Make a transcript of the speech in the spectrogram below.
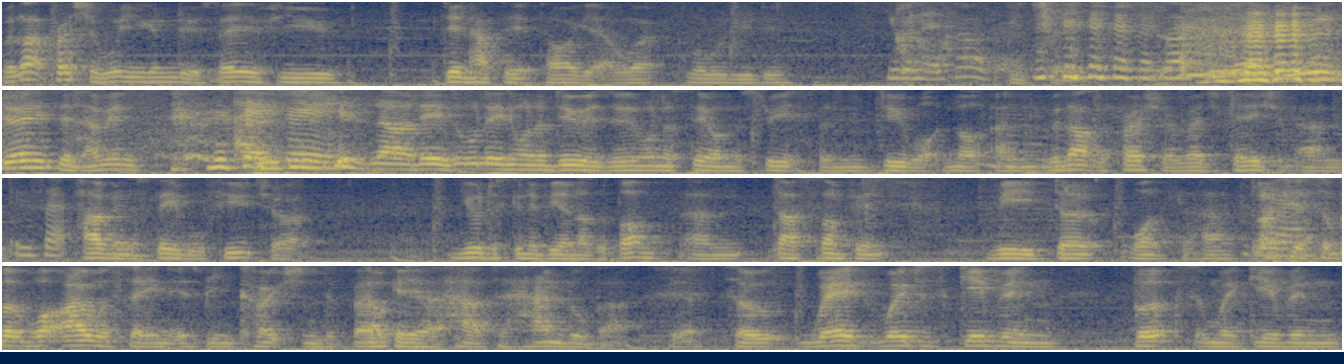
Without pressure, what are you going to do? Say if you didn't have to hit target at work, what would you do? You want to target? Eat shit. Exactly. yeah, you wouldn't do anything. I mean, I you see kids nowadays, all they want to do is they want to stay on the streets and do whatnot. And Mm. without the pressure of education and Exactly. having a stable future, you're just going to be another bum. And that's something we don't want to have. Yeah. Okay, so but what I was saying is being coached and developed Okay, yeah. how to handle that. Yeah. So we're we're just giving books and we're giving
